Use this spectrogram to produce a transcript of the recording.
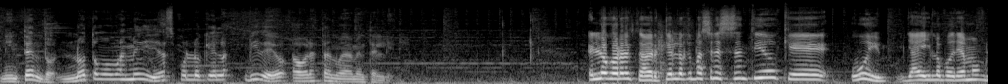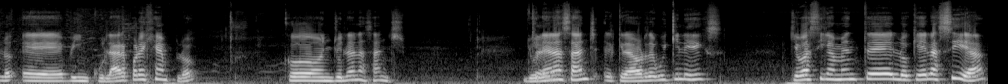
Nintendo no tomó más medidas, por lo que el video ahora está nuevamente en línea. Es lo correcto. A ver, ¿qué es lo que pasa en ese sentido? Que, uy, ya ahí lo podríamos eh, vincular, por ejemplo, con Julian Assange. Julian Sí. Assange, el creador de Wikileaks, que básicamente lo que él hacía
